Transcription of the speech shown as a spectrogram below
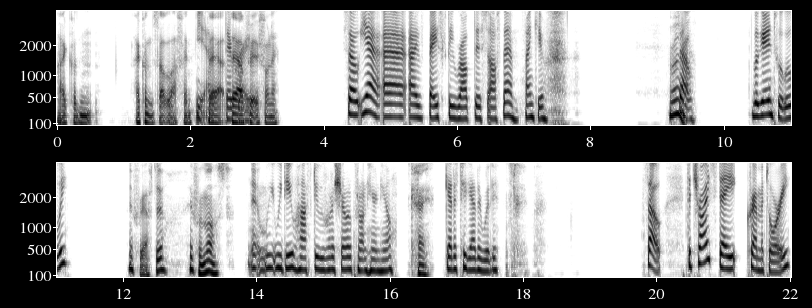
I couldn't I couldn't stop laughing. Yeah, they, are- they're they are pretty funny. So yeah, uh, I've basically robbed this off them. Thank you. Right. So we'll get into it, will we? if we have to, if we must, Uh, We we do have to. We've got a show to put on here, Neil. okay. Get it together, will you? so, the Tri State Crematory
